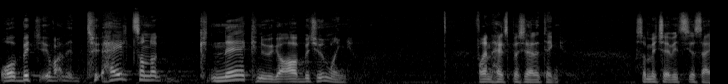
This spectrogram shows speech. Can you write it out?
Og helt sånn nedknuga av bekymring for en helt spesiell ting som ikke er vits i å si.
